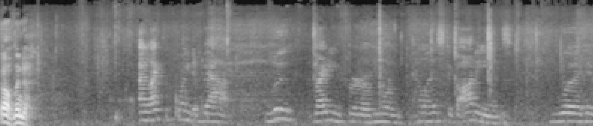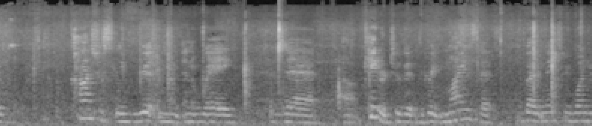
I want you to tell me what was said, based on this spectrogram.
Oh, Linda. I like the point about Luke writing for a more Hellenistic audience would have consciously written in a way that uh, catered to the, the Greek mindset. But it makes me wonder,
